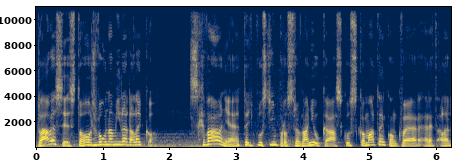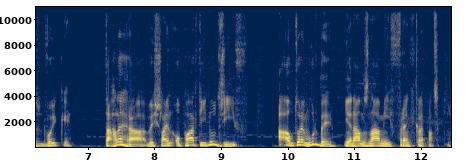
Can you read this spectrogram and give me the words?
Klávesy z toho řvou na míle daleko, Schválně teď pustím pro srovnání ukázku z Command Conquer Red Alert 2. Tahle hra vyšla jen o pár týdnů dřív a autorem hudby je nám známý Frank Klepacký.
